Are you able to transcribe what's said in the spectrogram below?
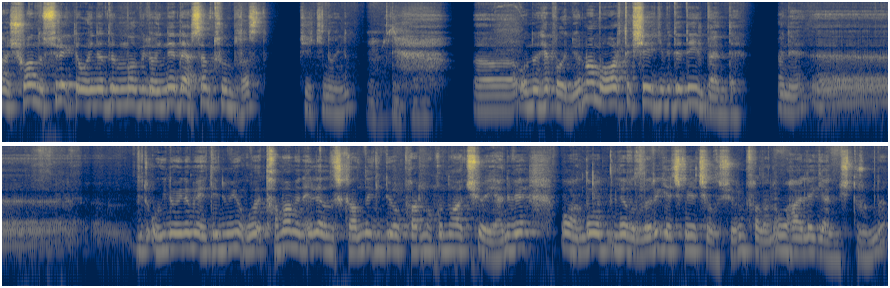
Yani şu anda sürekli oynadığım mobil oyun ne dersem Toon Blast. Peak'in oyunu. Eee, onu hep oynuyorum ama artık şey gibi de değil bende. Hani eee, bir oyun oynama edenim yok. O tamamen el alışkanlığı gidiyor. Parmak onu açıyor yani ve o anda o level'ları geçmeye çalışıyorum falan. O hale gelmiş durumda.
